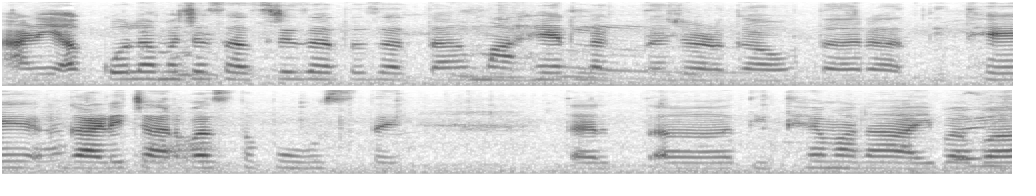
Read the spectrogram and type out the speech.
आणि अकोला माझ्या सासरी जाता जाता माहेर लागतं जळगाव. तर तिथे गाडी चार वाजता पोहोचते. तर तिथे मला आई बाबा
